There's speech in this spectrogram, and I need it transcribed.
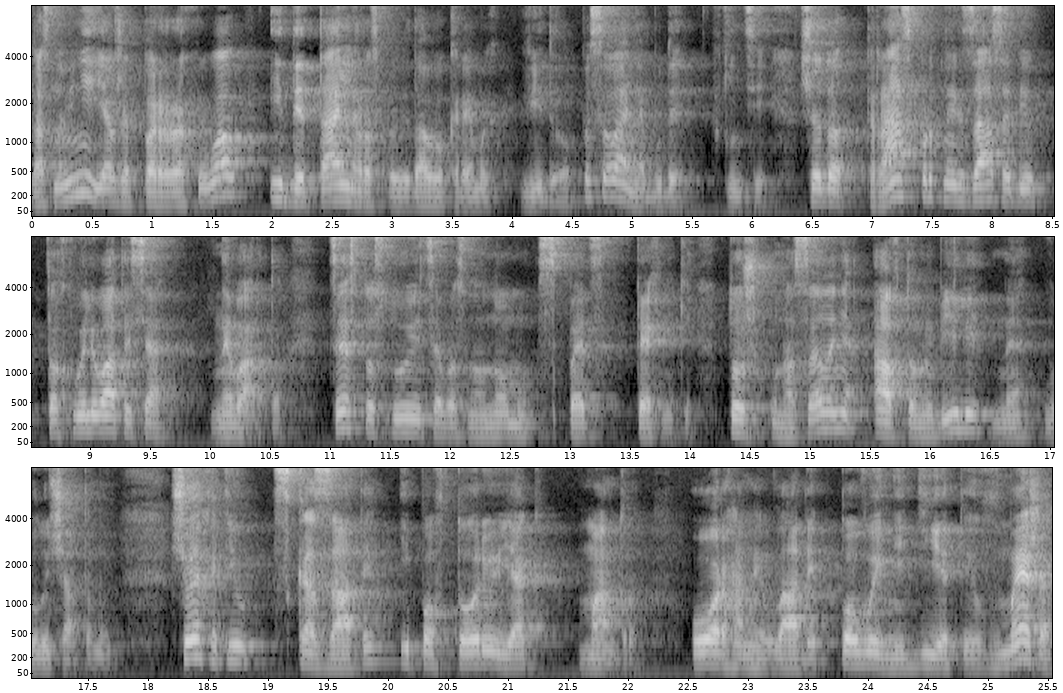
Основні я вже перерахував і детально розповідав в окремих відео. Посилання буде в кінці. Щодо транспортних засобів, то хвилюватися не варто. Це стосується в основному спецтехніки. Тож у населення автомобілі не вилучатимуть. Що я хотів сказати і повторюю як мантру: органи влади повинні діяти в межах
